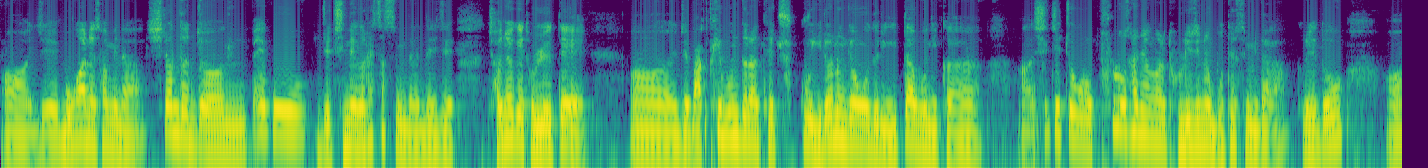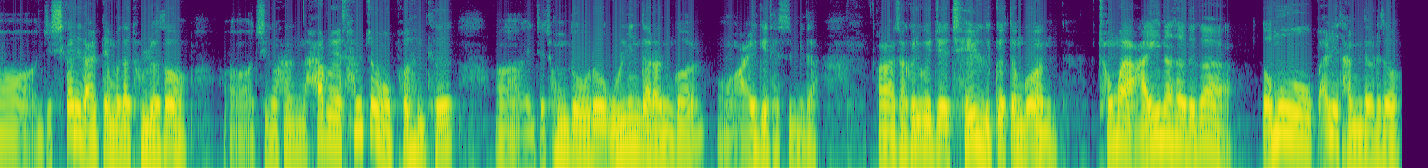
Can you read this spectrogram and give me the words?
어 이제 몽환의 섬이나 실현 던전 빼고 이제 진행을 했었습니다. 근데 이제 저녁에 돌릴 때 어 이제 막피 분들한테 죽고 이러는 경우들이 있다 보니까 아, 실질적으로 풀로 사냥을 돌리지는 못했습니다. 그래도 어 이제 시간이 날 때마다 돌려서 어 지금 한 하루에 3.5%어 이제 정도를 올린다라는 걸 어, 알게 됐습니다. 아, 자 그리고 이제 제일 느꼈던 건 정말 아이나사드가 너무 빨리 답니다. 그래서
